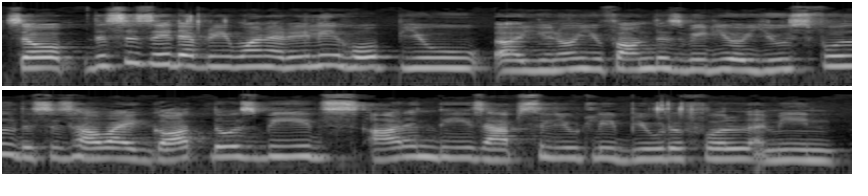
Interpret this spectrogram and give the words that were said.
So this is it everyone. I really hope you uh, you know you found this video useful. This is how i got those beads. Aren't these absolutely beautiful? I mean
